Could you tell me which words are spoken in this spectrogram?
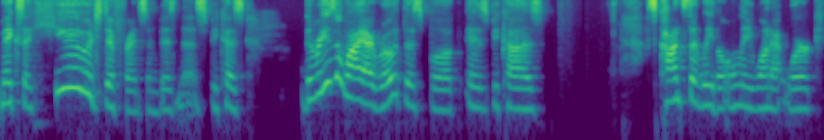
makes a huge difference in business because the reason why I wrote this book is because i was constantly the only one at work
